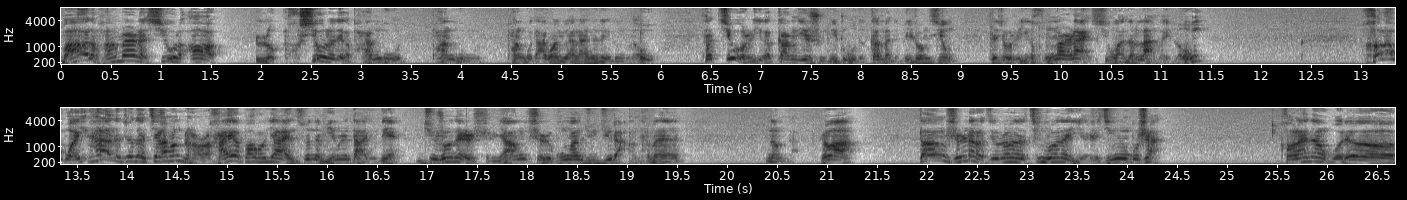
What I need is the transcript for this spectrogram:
完了旁边呢修了奥龙修了这个盘古盘古盘古大观原来的那栋楼，它就是一个钢筋水泥柱子，根本就没装修，这就是一个红二代修完的烂尾楼。后来我一看呢，就在家门口还有包括亚运村的名人大酒店，据说那是沈阳市公安局局长他们弄的，是吧？当时呢，就说听说呢也是经营不善。后来呢，我就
